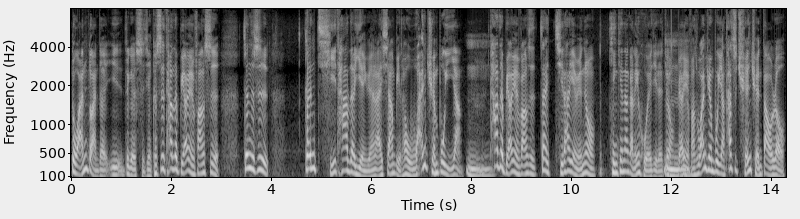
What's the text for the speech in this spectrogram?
短短的一这个时间，可是他的表演方式真的是。跟其他的演员来相比的话，完全不一样。嗯，他的表演方式在其他演员那种天天他感觉火一级的这种表演方式完全不一样，他是拳拳到肉。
